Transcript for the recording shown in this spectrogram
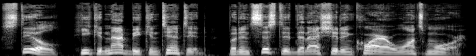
Still, he could not be contented, but insisted that I should inquire once more.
